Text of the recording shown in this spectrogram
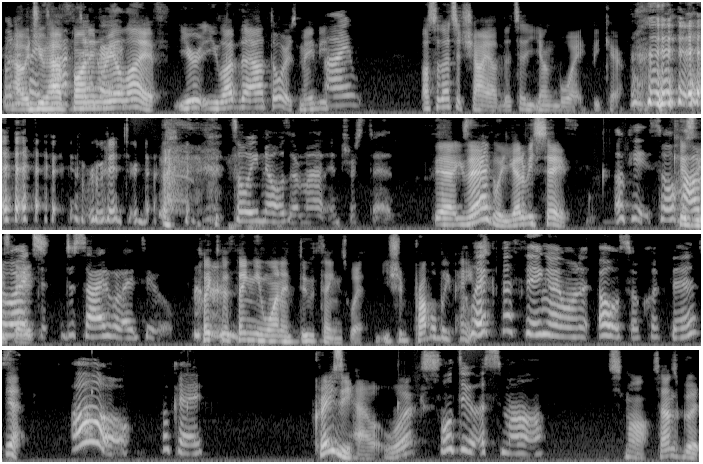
What how would I you have fun in her? real life? You're you love the outdoors. Maybe. I Also, that's a child. That's a young boy. Be careful. rude introduction. so he knows I'm not interested. Yeah, exactly. You got to be safe. Okay, so Kids how do I days. d- decide what I do? Click the thing you want to do things with. You should probably paint. Click the thing I want to. Oh, so click this. Yeah. Oh, okay. Crazy how it works. We'll do a small. Small. Sounds good.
